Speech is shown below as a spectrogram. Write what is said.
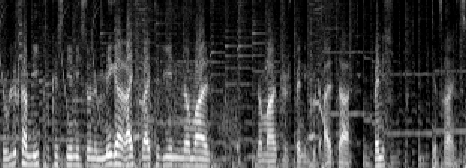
Zum Glück haben Nitro-Kisten hier nicht so eine mega Reichweite wie in normalen, normalen Crash Bandicoot, Alter. Wenn ich... Jetzt reicht's.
